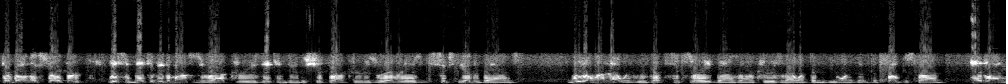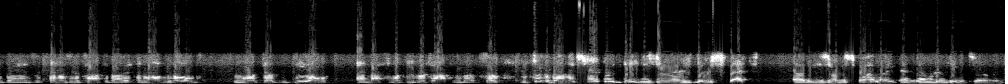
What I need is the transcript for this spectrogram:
for a band like Stryper, listen, they can do the Monsters of Rock cruise, they can do the Ship Rock cruise, whatever it is, and 60 other bands. We don't run that way. We've got six or eight bands on our cruise, and I want them to be one of the, the focused on headlining bands that everyone's going to talk about it. And lo and behold, we worked out the deal, and that's what people are talking about. So take a band like Stryper, they deserve the respect. Uh, they deserve the spotlight, and uh, we're going to give it to them. And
